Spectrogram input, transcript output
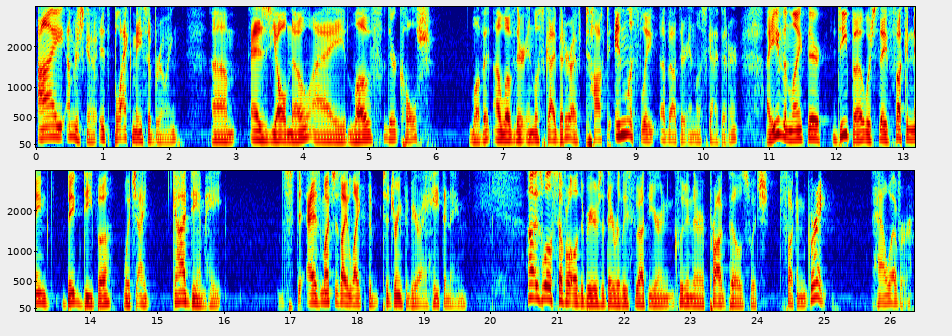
I I'm just gonna. It's Black Mesa Brewing. Um, as y'all know, I love their Kolsch. Love it. I love their Endless Sky Bitter. I've talked endlessly about their Endless Sky Bitter. I even like their Deepa, which they fucking named Big Deepa, which I goddamn hate. As much as I like the, to drink the beer, I hate the name. Uh, as well as several other beers that they release throughout the year, including their Prague Pils, which fucking great. However,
